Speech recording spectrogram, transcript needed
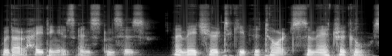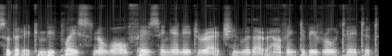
without hiding its instances. I made sure to keep the torch symmetrical so that it can be placed on a wall facing any direction without having to be rotated.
